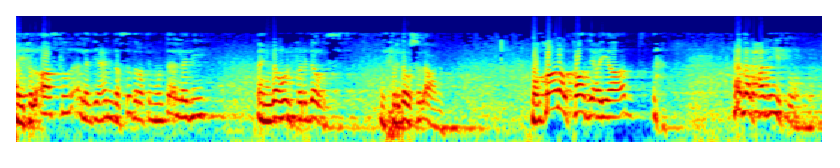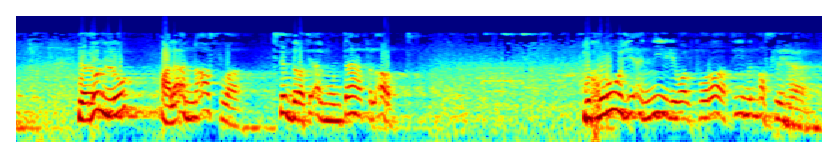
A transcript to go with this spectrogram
أي في الأصل الذي عند سدرة المنتهى الذي عنده الفردوس الفردوس الأعلى. وقال القاضي عياض هذا الحديث يدل على أن أصل سدرة المنتهى في الأرض لخروج النيل والفرات من أصلها.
